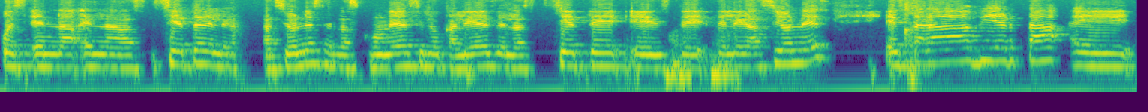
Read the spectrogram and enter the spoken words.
pues en, la, en las siete delegaciones, en las comunidades y localidades de las siete este, delegaciones. Estará abierta eh,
